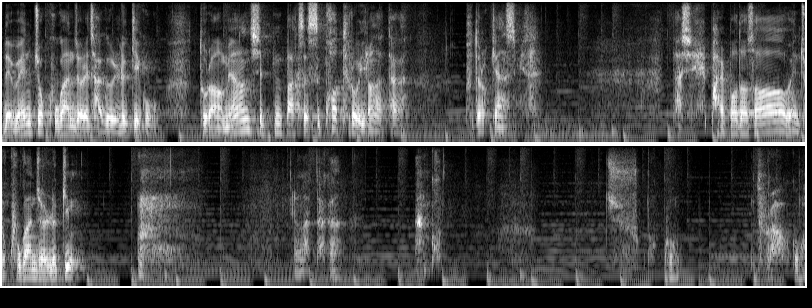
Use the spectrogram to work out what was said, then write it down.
내 왼쪽 고관절에 자극을 느끼고 돌아오면 심박스 스쿼트로 일어났다가 부드럽게 앉습니다. 다시 팔 뻗어서 왼쪽 고관절 느낌. 일어났다가 앉고 쭉 뻗고 돌아오고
